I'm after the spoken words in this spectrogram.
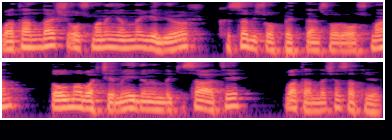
Vatandaş Osman'ın yanına geliyor. Kısa bir sohbetten sonra Osman Dolmabahçe meydanındaki saati vatandaşa satıyor.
